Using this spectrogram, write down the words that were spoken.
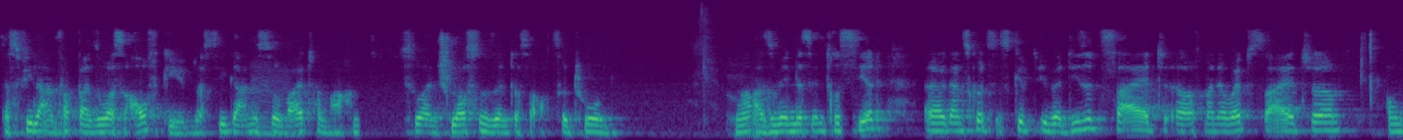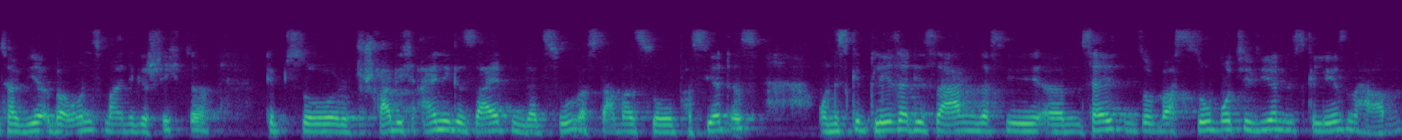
dass viele einfach bei sowas aufgeben, dass sie gar nicht so weitermachen, so entschlossen sind, das auch zu tun. Also wenn das interessiert, äh, ganz kurz, es gibt über diese Zeit äh, auf meiner Webseite unter wir über uns meine Geschichte gibt so schreibe ich einige Seiten dazu, was damals so passiert ist. Und es gibt Leser, die sagen, dass sie ähm, selten so was so motivierendes gelesen haben,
